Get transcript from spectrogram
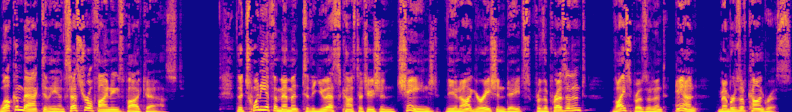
Welcome back to the Ancestral Findings Podcast. The 20th Amendment to the U.S. Constitution changed the inauguration dates for the President, Vice President, and members of Congress.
